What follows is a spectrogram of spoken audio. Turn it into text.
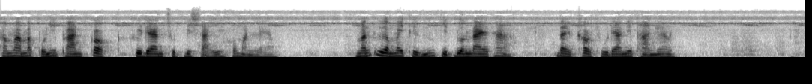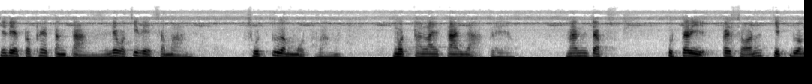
คำว่ามรรคผลนิพพานก็คือแดนสุดวิสัยของมันแล้ว มันเอื้อมไม่ถึงจิตดวงใดถ้า ได้เข้าสู่แดนนิพพานแล้วกิเลสประเภทต่าง ๆ เรียกว่ากิเลสสมานสุดเอื้อมหมดหวัง หมดอะไรตายอยากแล้ว มันจะอุตริไปสอนจิตดวง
